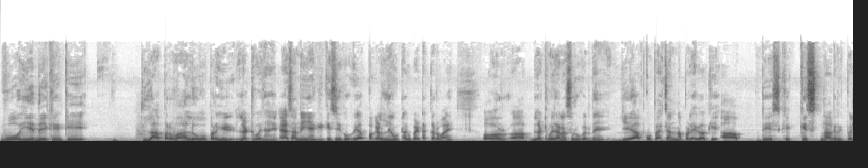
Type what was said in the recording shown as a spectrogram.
वो ये देखें कि लापरवाह लोगों पर ही लठ बजाएँ। ऐसा नहीं है कि किसी को भी आप पकड़ लें, उठक बैठक करवाएँ और आप लठ बजाना शुरू कर दें। ये आपको पहचानना पड़ेगा कि आप देश के किस नागरिक पर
